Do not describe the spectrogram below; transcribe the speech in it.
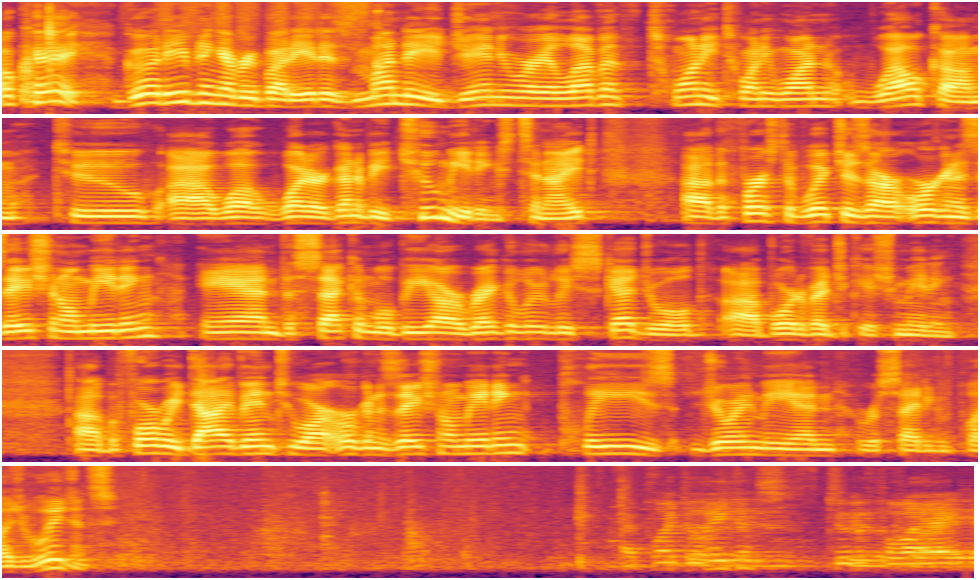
Okay, good evening, everybody. It is Monday, January 11th, 2021. Welcome to uh, what what are going to be two meetings tonight. Uh, The first of which is our organizational meeting, and the second will be our regularly scheduled uh, Board of Education meeting. Uh, Before we dive into our organizational meeting, please join me in reciting the Pledge of Allegiance. I pledge allegiance to the flag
